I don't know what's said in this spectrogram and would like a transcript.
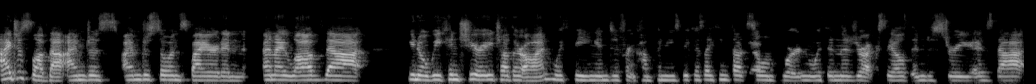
I just love that. I'm just I'm just so inspired and and I love that you know we can cheer each other on with being in different companies because i think that's so important within the direct sales industry is that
